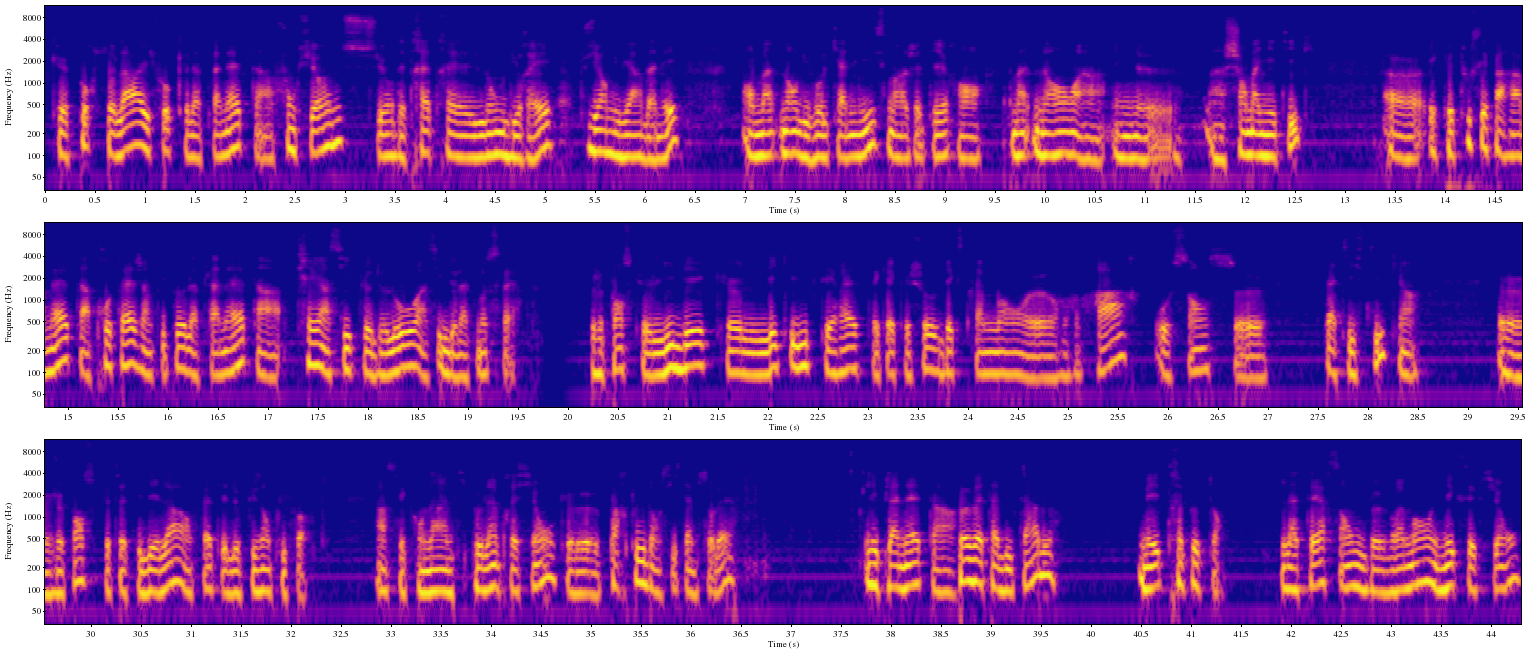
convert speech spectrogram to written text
que pour cela, il faut que la planète hein, fonctionne sur des très très longues durées, plusieurs milliards d'années, en maintenant du volcanisme, je veux dire, en maintenant un, champ magnétique, euh, et que tous ces paramètres hein, protègent un petit peu la planète, hein, créent un cycle de l'eau, un cycle de l'atmosphère. Je pense que l'idée que l'équilibre terrestre est quelque chose d'extrêmement euh, rare au sens euh, statistique, hein, euh, je pense que cette idée-là en fait est de plus en plus forte. Hein, c'est qu'on a un petit peu l'impression que partout dans le système solaire, les planètes hein, peuvent être habitables, mais très peu de temps. La Terre semble vraiment une exception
